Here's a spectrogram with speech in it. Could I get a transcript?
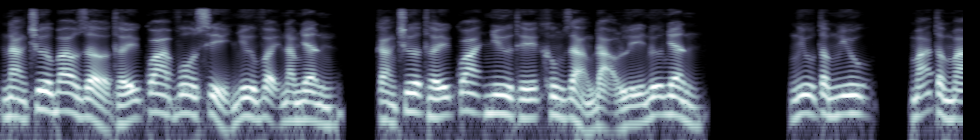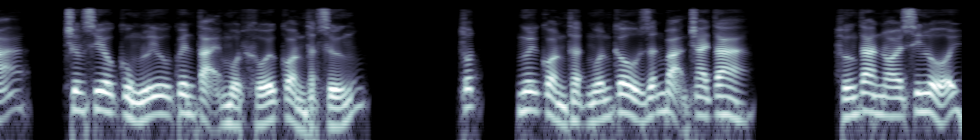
nàng chưa bao giờ thấy qua vô sỉ như vậy nam nhân, càng chưa thấy qua như thế không giảng đạo lý nữ nhân. Ngưu tầm ngưu, mã tầm mã, Trương Siêu cùng Lưu Quyên tại một khối còn thật sướng. Tốt, ngươi còn thật muốn câu dẫn bạn trai ta. Hướng ta nói xin lỗi,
